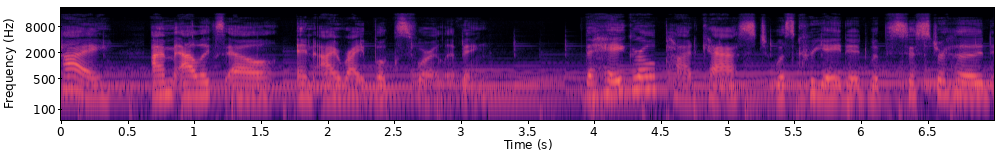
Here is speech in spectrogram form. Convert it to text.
Hi, I'm Alex Elle, and I write books for a living. The Hey Girl podcast was created with sisterhood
